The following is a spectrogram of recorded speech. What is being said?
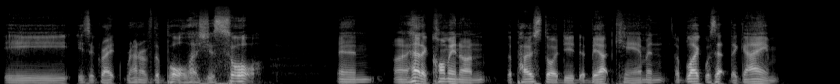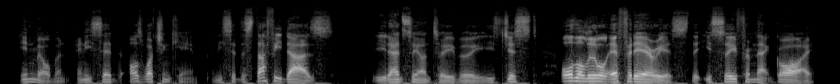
he is a great runner of the ball, as you saw. And I had a comment on the post I did about Cam, and a bloke was at the game in Melbourne, and he said, I was watching Cam, and he said, the stuff he does you don't see on TV, he's just all the little effort areas that you see from that guy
